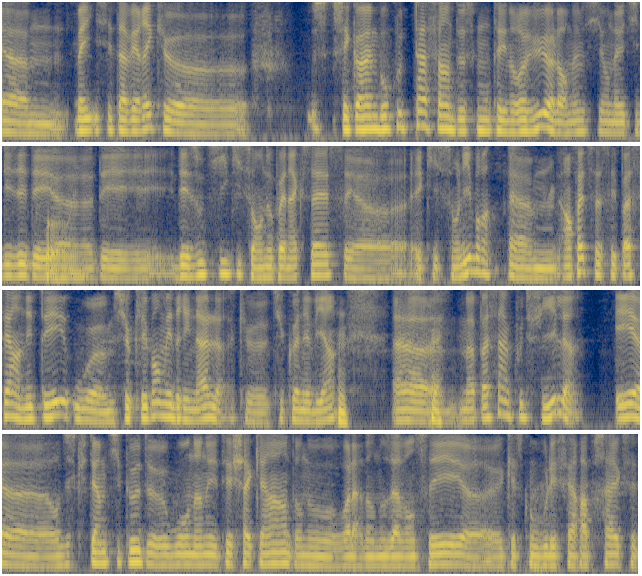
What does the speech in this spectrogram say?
euh, bah, il s'est avéré que euh, c'est quand même beaucoup de taf hein, de se monter une revue. Alors même si on a utilisé des, Oh, oui. euh, des, des outils qui sont en open access et, euh, et qui sont libres, euh, en fait ça s'est passé un été où euh, Monsieur Clément Médrinal, que tu connais bien, euh, m'a passé un coup de fil et euh, on discutait un petit peu de où on en était chacun dans nos voilà dans nos avancées, euh, qu'est-ce qu'on voulait faire après, etc.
